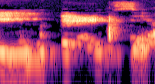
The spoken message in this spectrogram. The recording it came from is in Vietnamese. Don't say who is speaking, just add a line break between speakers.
looking
at for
